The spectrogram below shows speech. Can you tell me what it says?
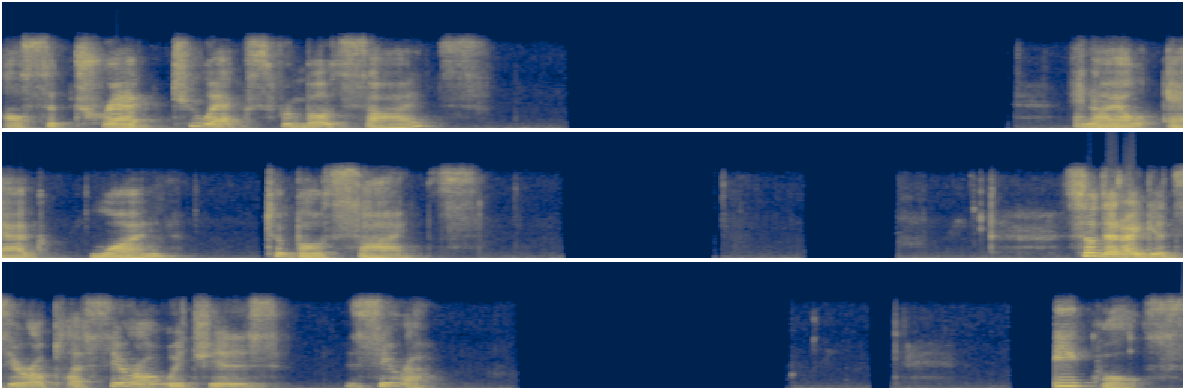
I'll subtract 2x from both sides. And I'll add 1 to both sides. So that I get 0 plus 0, which is 0. Equals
